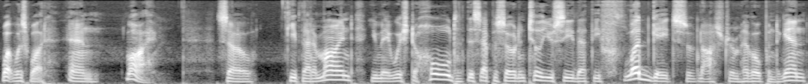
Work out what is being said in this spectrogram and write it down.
what was what, and why. So keep that in mind. You may wish to hold this episode until you see that the floodgates of Nostrum have opened again.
